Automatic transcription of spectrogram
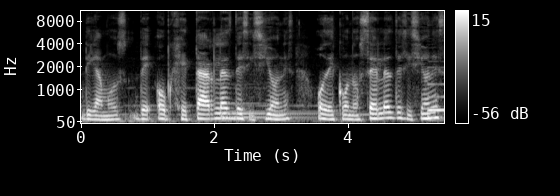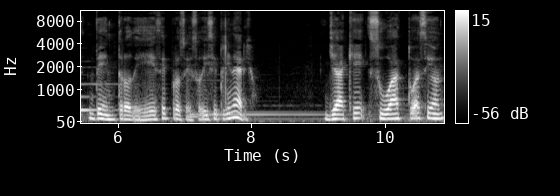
digamos, de objetar las decisiones o de conocer las decisiones dentro de ese proceso disciplinario, ya que su actuación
